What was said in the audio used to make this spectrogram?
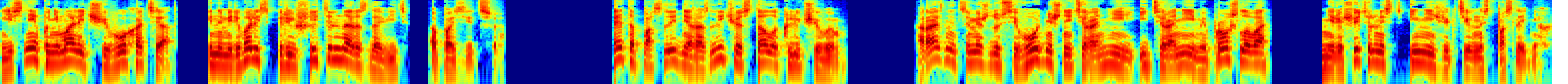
яснее понимали, чего хотят, и намеревались решительно раздавить оппозицию. Это последнее различие стало ключевым. Разница между сегодняшней тиранией и тираниями прошлого нерешительность и неэффективность последних.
